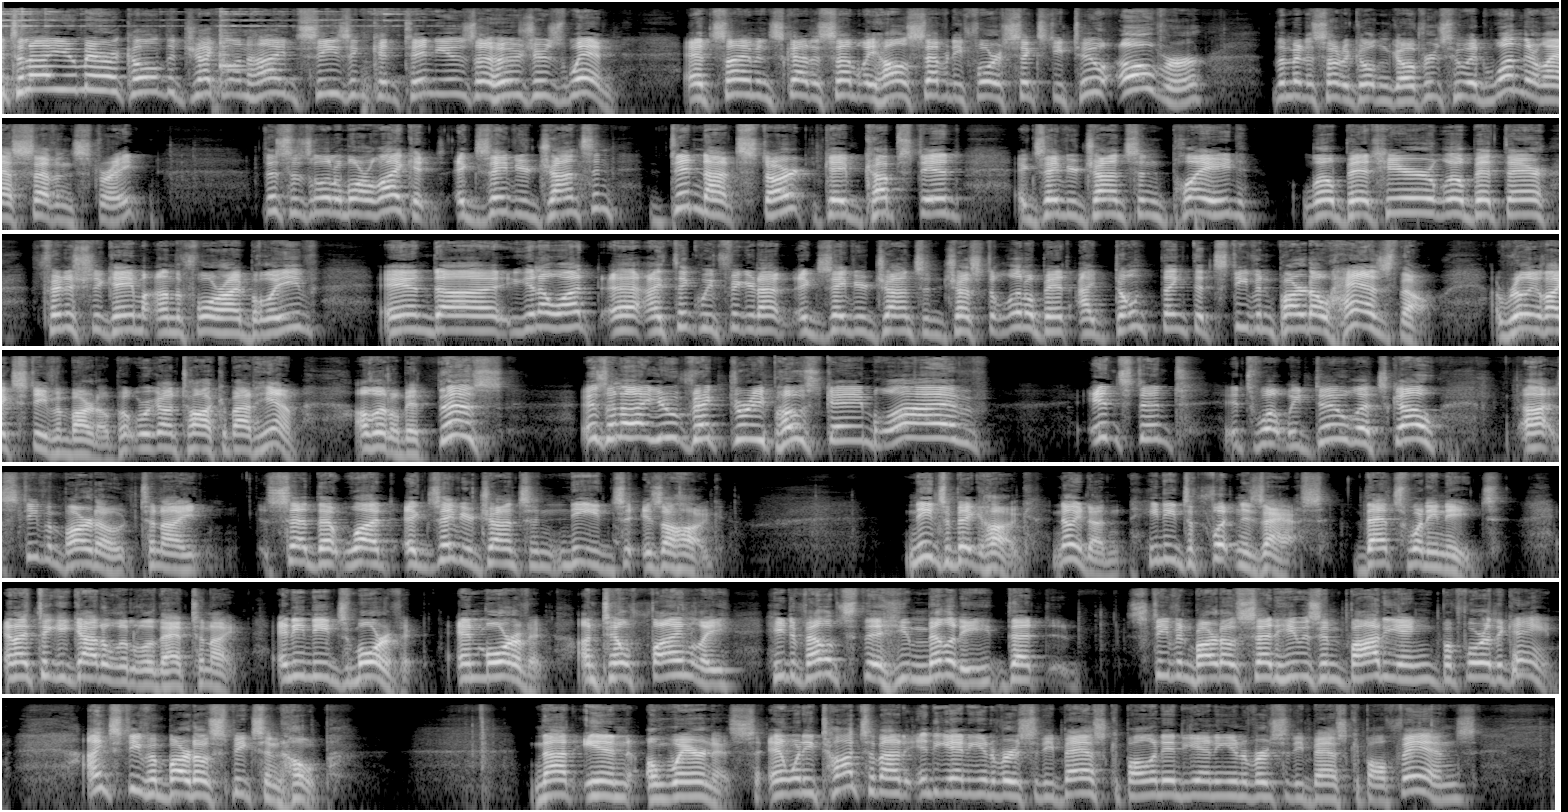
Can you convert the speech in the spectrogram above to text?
It's an IU miracle. The Jekyll and Hyde season continues. The Hoosiers win at Simon Scott Assembly Hall 74 62 over the Minnesota Golden Gophers, who had won their last seven straight. This is a little more like it. Xavier Johnson did not start, Gabe Cupps did. Xavier Johnson played a little bit here, a little bit there, finished the game on the floor, I believe. And uh, you know what? Uh, I think we figured out Xavier Johnson just a little bit. I don't think that Stephen Bardo has, though. I really like Stephen Bardo, but we're going to talk about him a little bit. This is an IU victory post game live, instant. It's what we do. Let's go. Uh, Stephen Bardo tonight said that what Xavier Johnson needs is a hug needs a big hug. No, he doesn't. He needs a foot in his ass. That's what he needs. And I think he got a little of that tonight. And he needs more of it and more of it until finally he develops the humility that Stephen Bardo said he was embodying before the game. I think Stephen Bardo speaks in hope, not in awareness. And when he talks about Indiana University basketball and Indiana University basketball fans,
